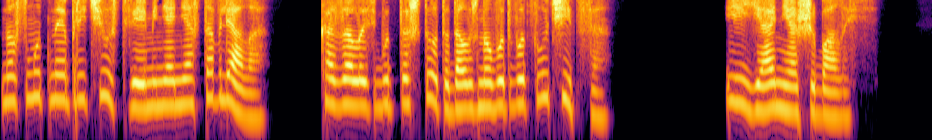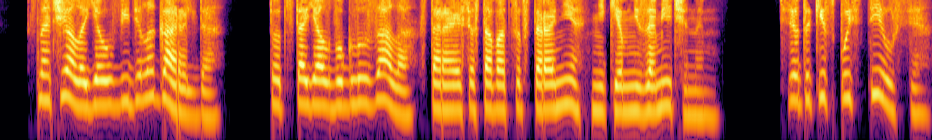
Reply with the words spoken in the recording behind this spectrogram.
Но смутное предчувствие меня не оставляло. Казалось, будто что-то должно вот-вот случиться. И я не ошибалась. Сначала я увидела Гарольда. Тот стоял в углу зала, стараясь оставаться в стороне, никем не замеченным. все таки спустился.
